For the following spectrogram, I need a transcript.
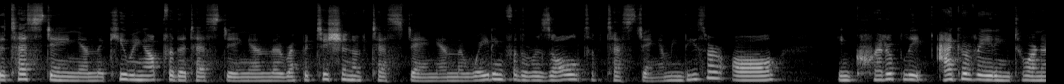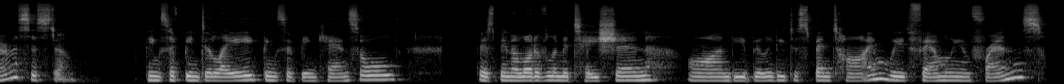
the testing and the queuing up for the testing and the repetition of testing and the waiting for the result of testing. I mean, these are all incredibly aggravating to our nervous system. Things have been delayed, things have been canceled. There's been a lot of limitation on the ability to spend time with family and friends,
